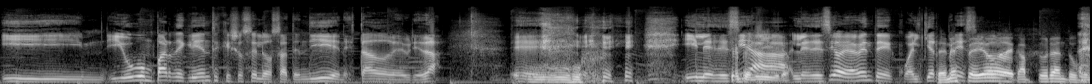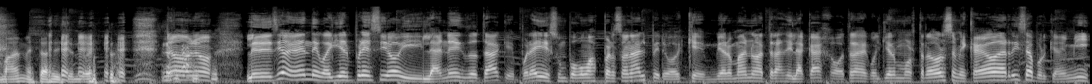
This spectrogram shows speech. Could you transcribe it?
y, y hubo un par de clientes que yo se los atendí en estado de ebriedad. Eh, y les decía, les decía obviamente cualquier ¿Tenés precio. pedido de captura en Tucumán? ¿Me estás diciendo esto? No, no, le decía obviamente cualquier precio y la anécdota, que por ahí es un poco más personal, pero es que mi hermano atrás de la caja o atrás de cualquier mostrador se me cagaba de risa porque a mí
